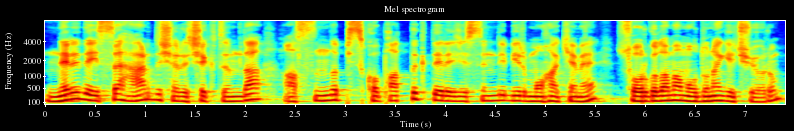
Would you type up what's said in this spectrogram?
Neredeyse her dışarı çıktığımda aslında psikopatlık derecesinde bir muhakeme, sorgulama moduna geçiyorum.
